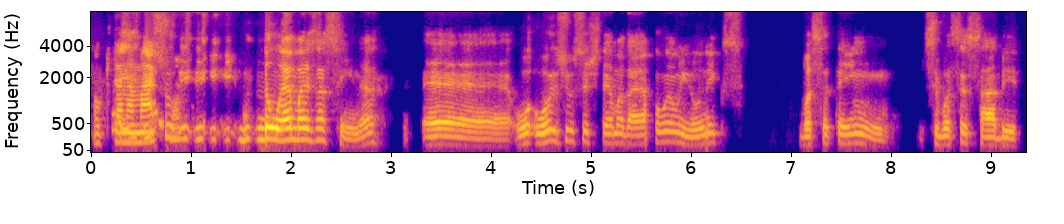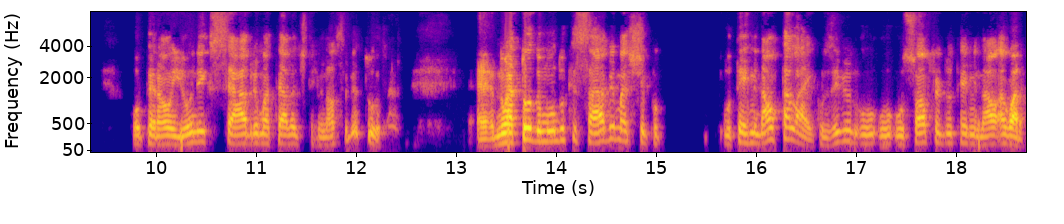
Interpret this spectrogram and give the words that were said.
o que está é, na máquina. Isso, não é mais assim, né? É, hoje o sistema da Apple é um Unix. Você tem, se você sabe operar um Unix, você abre uma tela de terminal, você vê tudo. É, não é todo mundo que sabe, mas tipo, o terminal está lá, inclusive o, o, o, software do terminal. Agora,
